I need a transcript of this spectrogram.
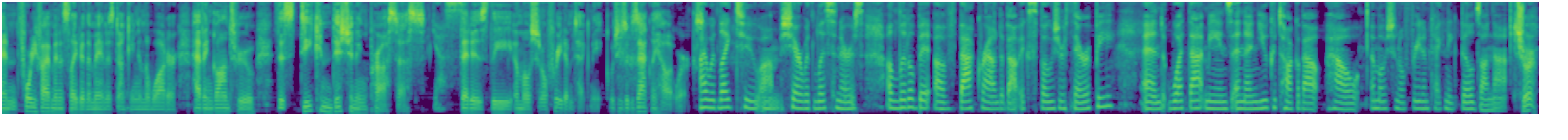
and 45 minutes later, the man is dunking in the water, having gone through this deconditioning process Yes. that is the emotional freedom technique, which is exactly how it works. I would like to um, share with listeners a little bit of background about exposure therapy and what that means. And then you could talk about how emotional freedom technique builds on that. sure.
